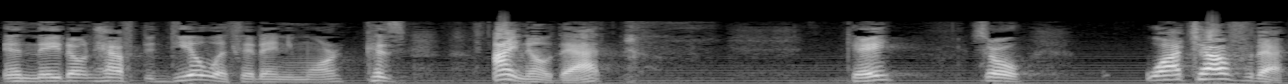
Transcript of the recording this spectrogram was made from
And they don't have to deal with it anymore because I know that. Okay? So, watch out for that.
